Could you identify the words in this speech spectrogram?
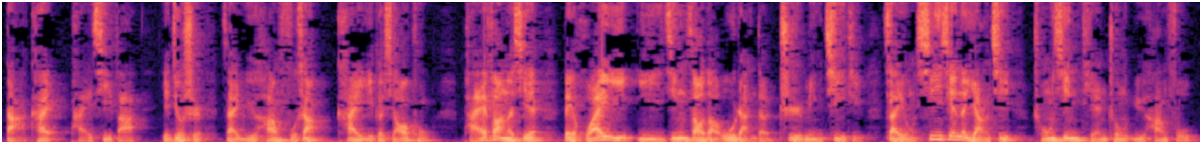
打开排气阀，也就是在宇航服上开一个小孔，排放那些被怀疑已经遭到污染的致命气体，再用新鲜的氧气重新填充宇航服。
